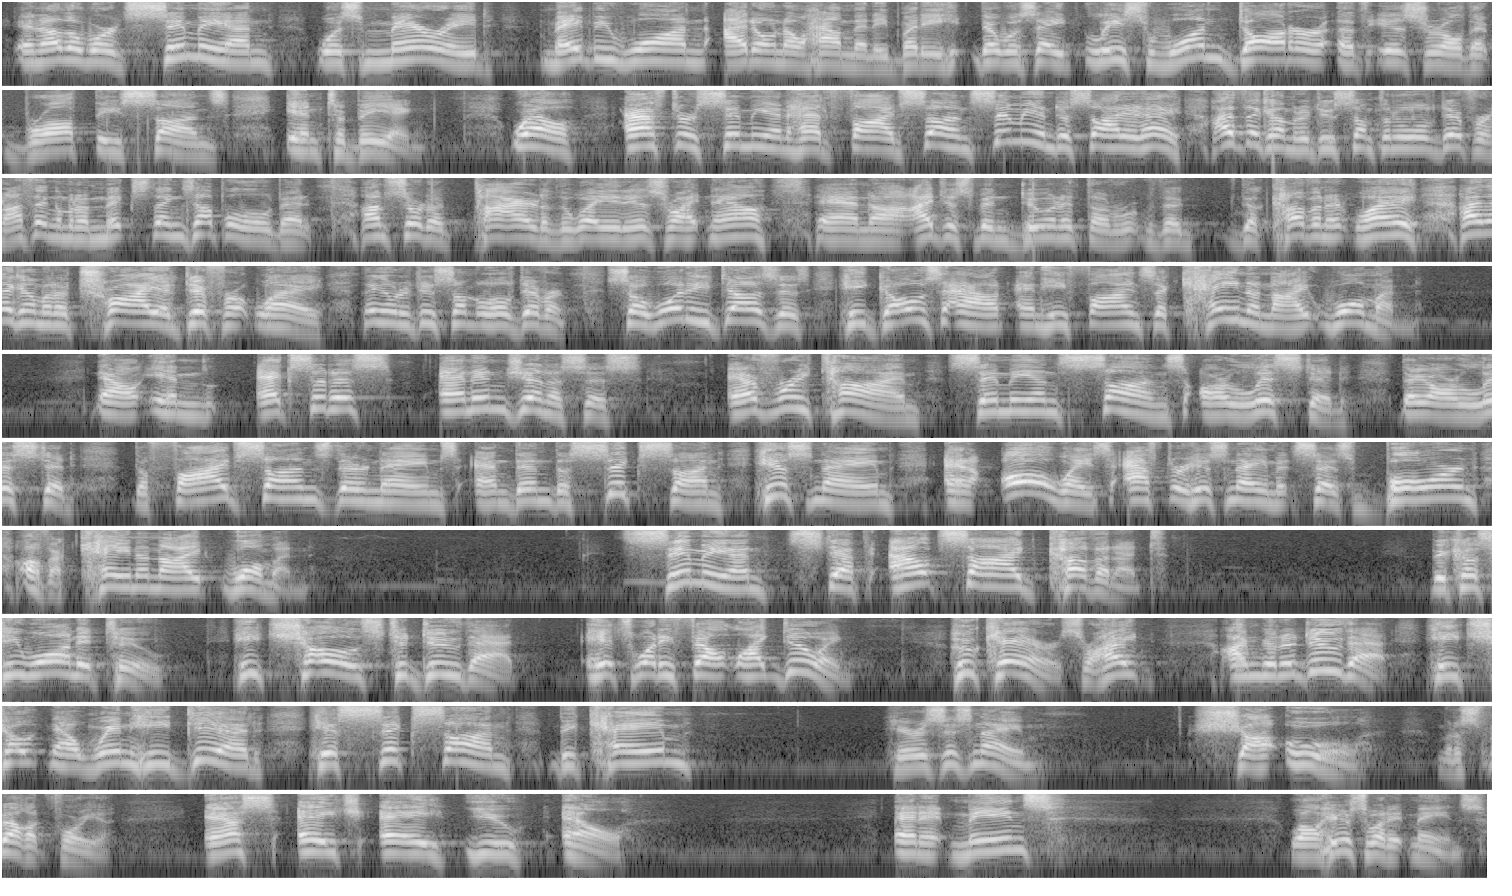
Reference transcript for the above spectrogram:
In other words, Simeon was married, maybe one, I don't know how many, but he, there was at least one daughter of Israel that brought these sons into being. Well, after Simeon had five sons, Simeon decided, hey, I think I'm going to do something a little different. I think I'm going to mix things up a little bit. I'm sort of tired of the way it is right now, and uh, I just been doing it the, the, the covenant way. I think I'm going to try a different way. I think I'm going to do something a little different. So what he does is he goes out and he finds a Canaanite woman. Now, in Exodus and in Genesis, every time Simeon's sons are listed, they are listed the five sons, their names, and then the sixth son, his name, and always after his name it says, born of a Canaanite woman. Simeon stepped outside covenant because he wanted to. He chose to do that. It's what he felt like doing. Who cares, right? I'm going to do that. He chose. Now, when he did, his sixth son became, here's his name, Shaul. I'm going to spell it for you S H A U L. And it means, well, here's what it means.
